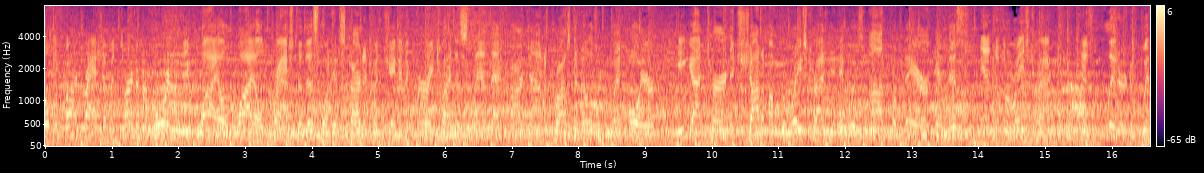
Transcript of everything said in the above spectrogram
Multi-car crash up in turn number four. A wild, wild crash to this one. It started with Jamie McMurray trying to slam that car down across the nose of Clint Bowyer. He got turned, it shot him up the racetrack, and it was on from there. And this end of the racetrack is littered with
